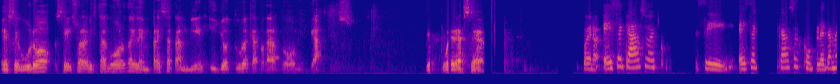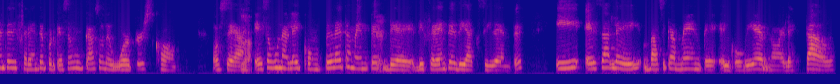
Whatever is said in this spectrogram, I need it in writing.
el seguro se hizo a la vista gorda y la empresa también, y yo tuve que pagar todos mis gastos. ¿Qué puede hacer? Bueno, ese caso es, sí, ese caso es completamente diferente porque ese es un caso de workers' comp. O sea, eso es una ley completamente de, diferente de accidentes y esa ley, básicamente, el gobierno, el Estado,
